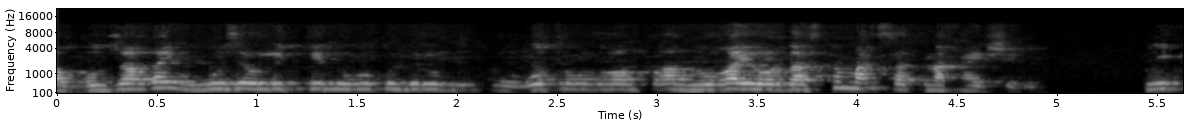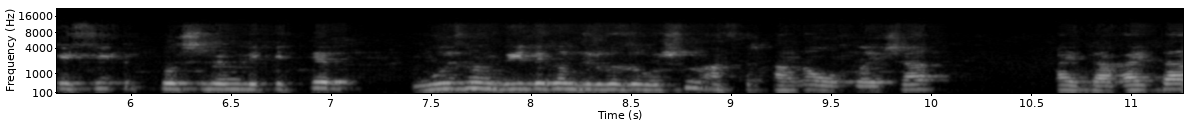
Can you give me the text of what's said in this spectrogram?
ал бұл жағдай өз әулеттерін өкілдері отырғызуға ұмтылған ноғай ордасының мақсатына қайшы еді. Мінекей сөйтіп көрші мемлекеттер өзінің билігін жүргізу үшін астраханға осылайша қайта қайта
